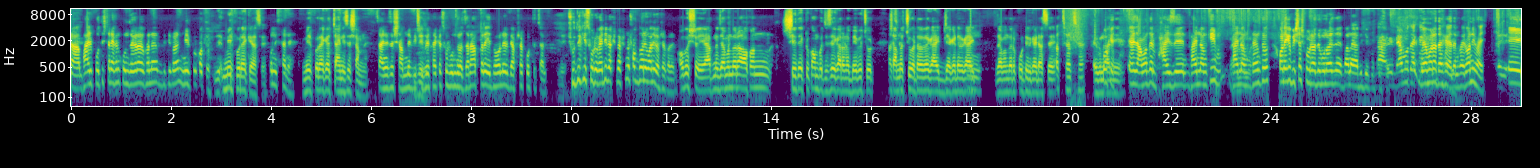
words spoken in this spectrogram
না ভাইয়ের প্রতিষ্ঠান এখন কোন জায়গায় ওখানে বিক্রি করেন? মিরপুর কত? মিরপুর একে আছে। কোন স্থানে? মিরপুর একে চাইনিজের সামনে। চাইনিজের সামনে বিক্রি হয়ে থাকে। বন্ধুরা যারা আপনারা এই ধরনের ব্যবসা করতে চান শুধু কি ছোট গাড়ি ব্যবসা ব্যবসা সব ধরনের মালই ব্যবসা করেন। অবশ্যই। আপনি যেমন ধরো এখন শীত একটু কম পড়ছে সেই কারণে বেবি চোট সামনে চুয়াটারের গাইড জ্যাকেটের গাইড যেমন ধরো কোটির গাইড আছে আচ্ছা আচ্ছা। এগুলো এই যে আমাদের ভাই যে ভাইয়ের নাম কি? ভাইয়ের নাম দেখেন তো অনেকে বিশ্বাস করবে না যে মনে হয় যে বানায় ভিডিও না, করতেছে আমি মেমো দেখাই- মেমোরা দেখা দেন ভাই। রনি ভাই এই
